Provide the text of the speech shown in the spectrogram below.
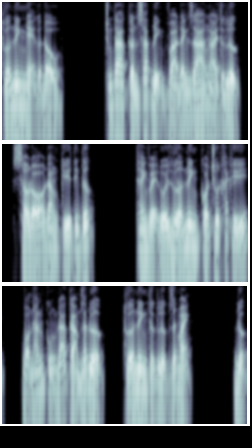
Hứa ninh nhẹ gật đầu. Chúng ta cần xác định và đánh giá ngài thực lực, sau đó đăng ký tin tức. Thanh vệ đối hứa ninh có chút khách khí, bọn hắn cũng đã cảm giác được, hứa ninh thực lực rất mạnh. Được.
